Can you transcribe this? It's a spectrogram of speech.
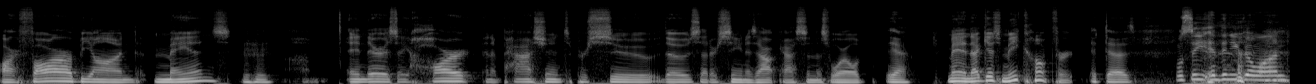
are far beyond man's hmm and there is a heart and a passion to pursue those that are seen as outcasts in this world. Yeah. Man, that gives me comfort. It does. Well, see, and then you go on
